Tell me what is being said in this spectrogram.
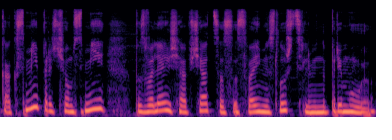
Как СМИ, причем СМИ, позволяющие общаться со своими слушателями напрямую.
